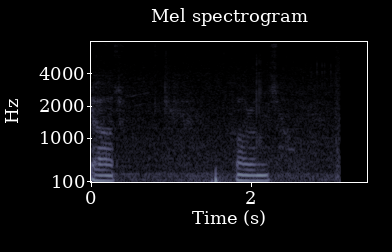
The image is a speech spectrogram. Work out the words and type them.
Discord, forums,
